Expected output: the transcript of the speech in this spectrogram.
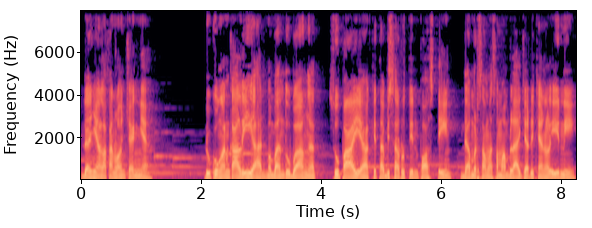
dan nyalakan loncengnya Dukungan kalian membantu banget supaya kita bisa rutin posting dan bersama-sama belajar di channel ini.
